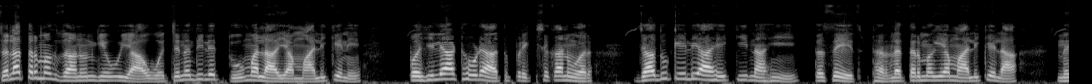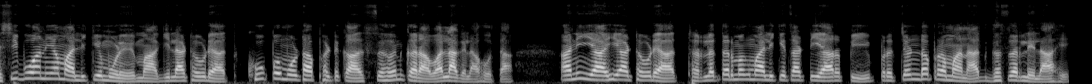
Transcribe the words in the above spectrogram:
चला तर मग जाणून घेऊया वचन दिले तू मला या मालिकेने पहिल्या आठवड्यात प्रेक्षकांवर जादू केली आहे की नाही तसेच ठरलं तर मग या मालिकेला नशीबवान या मालिकेमुळे मागील आठवड्यात खूप मोठा फटका सहन करावा लागला होता. आणि याही आठवड्यात ठरलं तर मग मालिकेचा टी आर पी प्रचंड प्रमाणात घसरलेला आहे.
